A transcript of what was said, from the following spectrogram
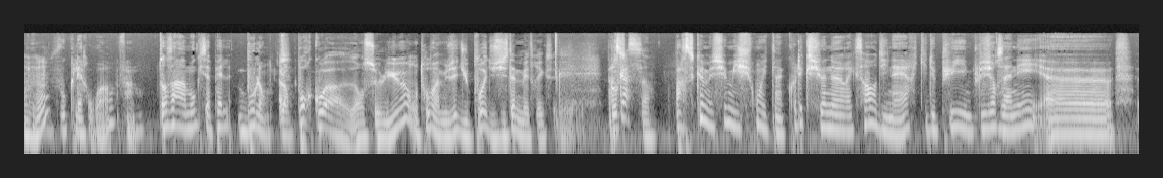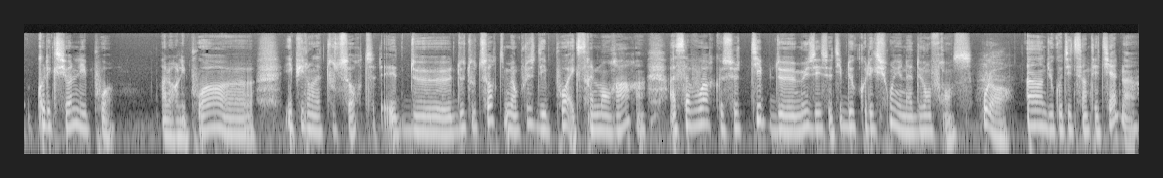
Enfin, dans un hameau qui s'appelle Boulan. Alors pourquoi dans ce lieu on trouve un musée du poids et du système métrique? C'est Parce- cocasse. Parce que Monsieur Michon est un collectionneur extraordinaire qui, depuis plusieurs années, euh, collectionne les poids. Alors les poids, euh, et puis il en a toutes sortes, et de, de toutes sortes, mais en plus des poids extrêmement rares. À savoir que ce type de musée, ce type de collection, il y en a deux en France. Là Un du côté de Saint-Étienne,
